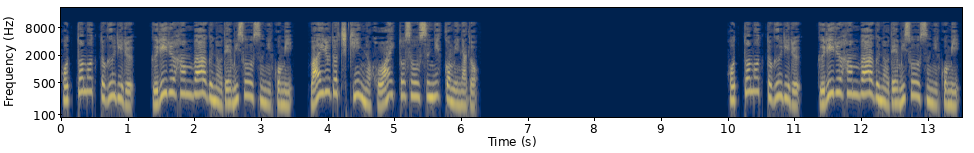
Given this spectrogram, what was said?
ほっともっとグリル、グリルハンバーグのデミソース煮込み、ワイルドチキンのホワイトソース煮込みなど。ほっともっとグリル、グリルハンバーグのデミソース煮込み、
